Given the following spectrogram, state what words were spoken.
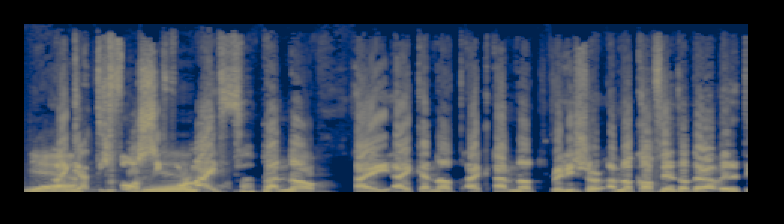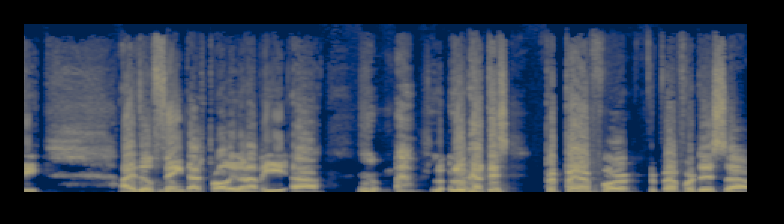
Yeah. like a tifosi Yeah. for life, but no, I I cannot. I, I'm not really sure. I'm not confident on their ability. I do think that's probably gonna be. Uh, look, look at this. Prepare for prepare for this uh,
